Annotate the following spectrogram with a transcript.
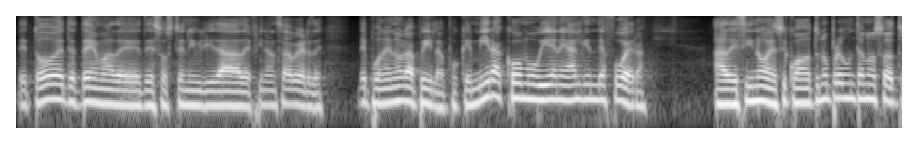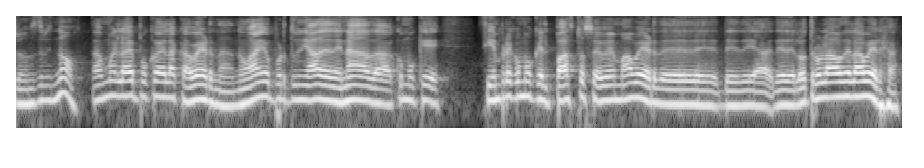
de todo este tema de, de sostenibilidad, de finanzas verdes, de ponernos la pila. Porque mira cómo viene alguien de afuera a decirnos eso. Y cuando tú nos preguntas a nosotros, nosotros, no, estamos en la época de la caverna, no hay oportunidades de nada. Como que siempre como que el pasto se ve más verde desde- desde el otro lado de la verja.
